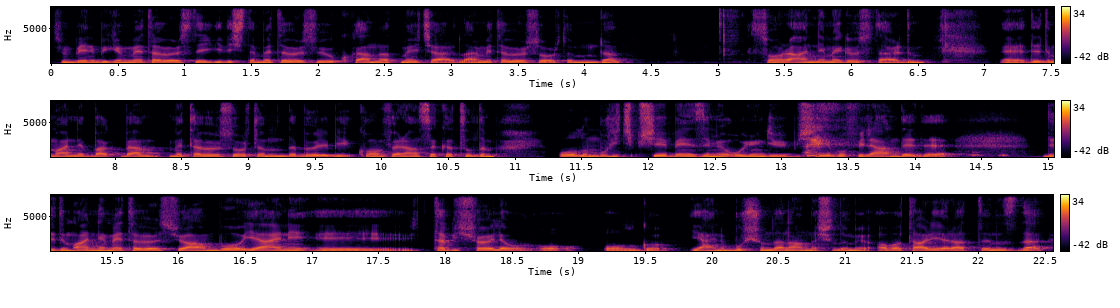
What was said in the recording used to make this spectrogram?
Şimdi beni bir gün metaverse ile ilgili işte metaverse ve hukuk anlatmayı çağırdılar. Metaverse ortamında. Sonra anneme gösterdim. E, dedim anne bak ben Metaverse ortamında böyle bir konferansa katıldım. Oğlum bu hiçbir şeye benzemiyor oyun gibi bir şey bu filan dedi. Dedim anne Metaverse şu an bu. Yani e, tabii şöyle ol, o, olgu. Yani bu şundan anlaşılamıyor. Avatar yarattığınızda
